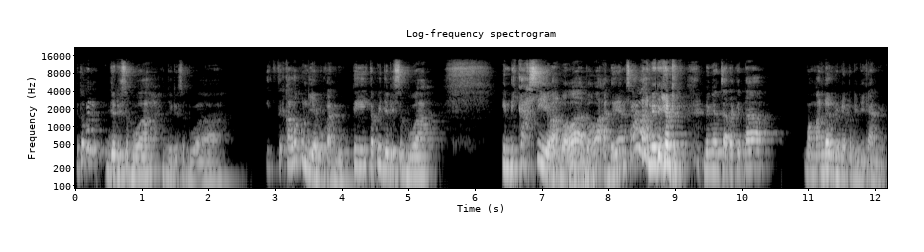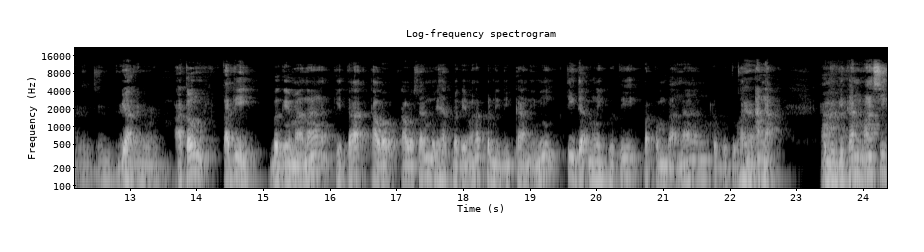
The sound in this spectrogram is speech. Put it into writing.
Itu kan jadi sebuah jadi sebuah itu- kalaupun dia bukan bukti tapi jadi sebuah indikasi lah bahwa Hmm. bahwa ada yang salah nih dengan dengan cara kita memandang dunia pendidikan gitu. Ya. Anyway. Atau tadi bagaimana kita kalau kalau saya melihat bagaimana pendidikan ini tidak mengikuti perkembangan kebutuhan Ya. anak. Pendidikan masih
